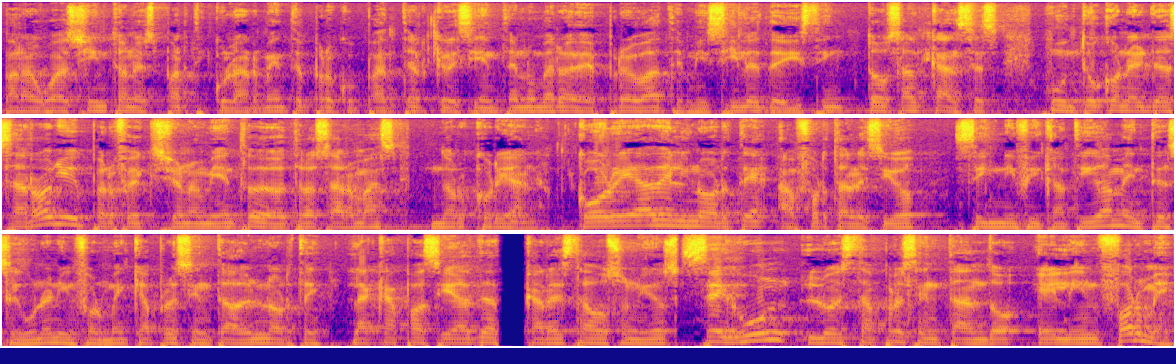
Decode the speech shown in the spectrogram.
para Washington es particularmente preocupante el creciente número de pruebas de misiles de distintos alcances junto con el desarrollo y perfeccionamiento de otras armas norcoreanas. Corea del Norte ha fortalecido significativamente, según el informe que ha presentado el norte, la capacidad de a Estados Unidos, según lo está presentando el informe.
